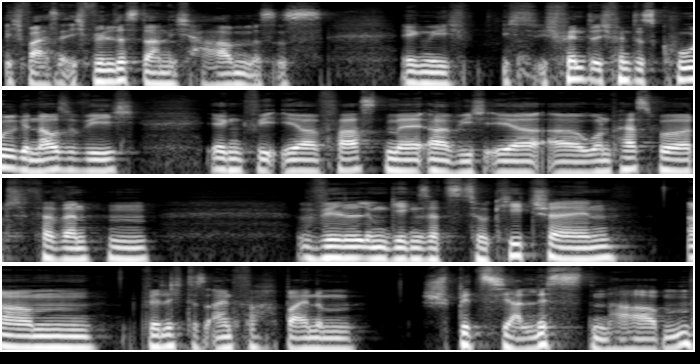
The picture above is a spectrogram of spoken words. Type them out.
ich weiß ja, ich will das da nicht haben. Es ist irgendwie, ich, ich, ich finde ich finde es cool, genauso wie ich irgendwie eher Fastmail, äh, wie ich eher äh, One Password verwenden will, im Gegensatz zur Keychain, ähm, will ich das einfach bei einem Spezialisten haben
